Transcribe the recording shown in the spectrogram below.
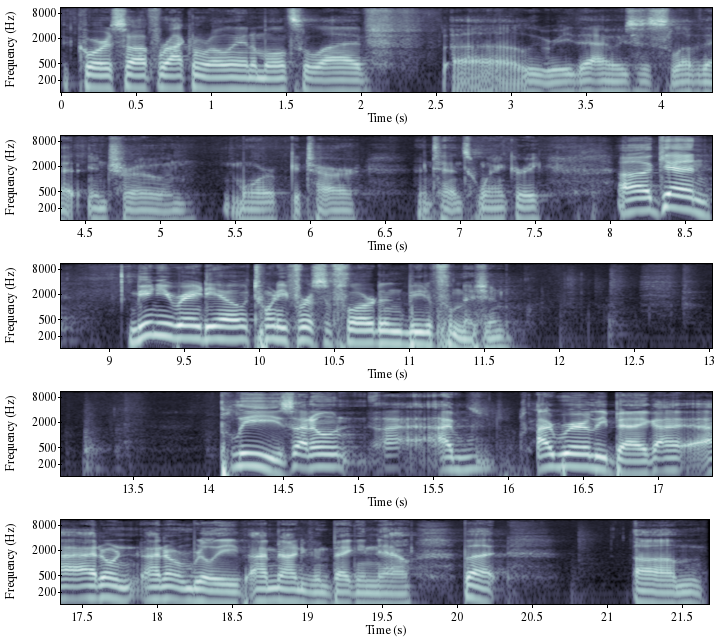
the chorus off "Rock and Roll Animal." It's alive. Uh, Lou Reed. I always just love that intro and more guitar intense wankery. Uh, again, Mutiny Radio, 21st of Florida and beautiful Mission please i don't i i, I rarely beg I, I don't i don't really i'm not even begging now but um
